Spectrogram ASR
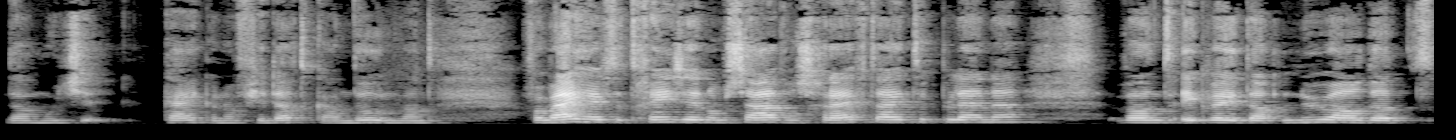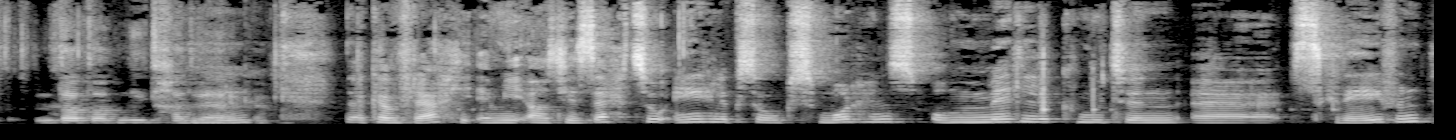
dan moet je kijken of je dat kan doen. Want voor mij heeft het geen zin om s'avonds schrijftijd te plannen. Want ik weet dat nu al dat dat, dat niet gaat mhm. werken. Ik heb een vraagje, Emmy. Als je zegt zo, eigenlijk zou ik s morgens onmiddellijk moeten uh, schrijven.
